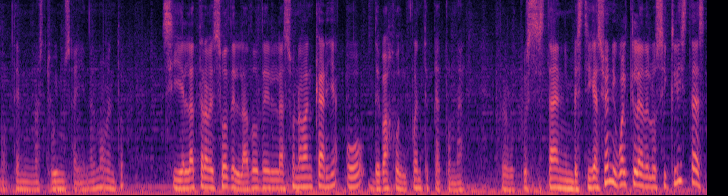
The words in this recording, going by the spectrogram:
no, no estuvimos ahí en el momento, si él atravesó del lado de la zona bancaria o debajo del puente peatonal. pero pues está en investigación, igual que la de los ciclistas.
